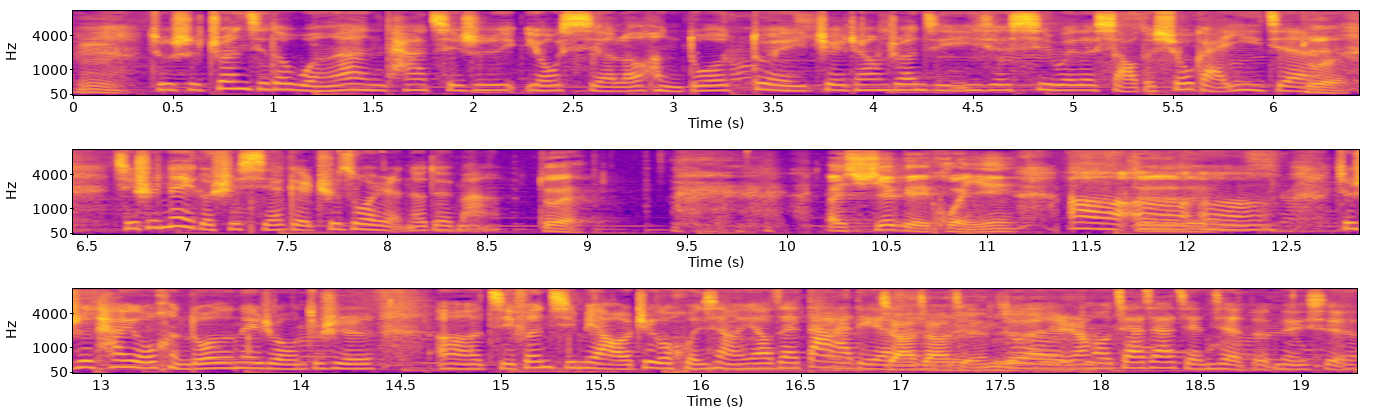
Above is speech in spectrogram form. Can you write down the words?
嗯，就是专辑的文案，它其实有写了很多对这张专辑一些细微的小的修改意见。对。其实那个是写给制作人的，对吗？对，哎，写给混音，嗯对对对。嗯嗯，就是它有很多的那种，就是呃几分几秒，这个混响要再大点，加加减减。对，然后加加减减的那些，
